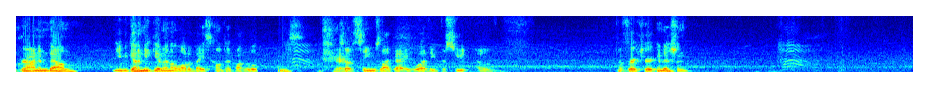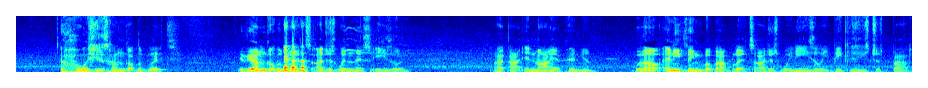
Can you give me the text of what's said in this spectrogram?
grind him down, you're going to be given a lot of base contact by the look of things. Yeah. So it seems like a worthy pursuit of of victory condition. Oh, I wish he just hadn't got the blitz. If he hadn't got the blitz, I just win this easily. I, I, in my opinion, without anything but that blitz, I just win easily because he's just bad,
